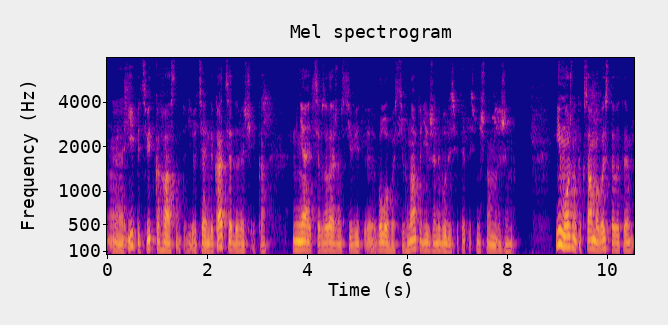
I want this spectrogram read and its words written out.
е, і підсвітка гасне. Тоді оця індикація, до речі, яка міняється в залежності від е, вологості, вона тоді вже не буде світитись в нічному режимі. І можна так само виставити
